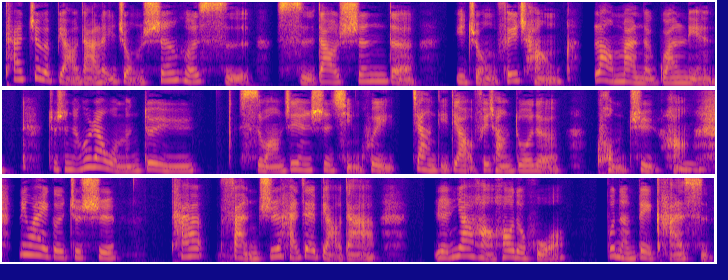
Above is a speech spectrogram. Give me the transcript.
他这个表达了一种生和死、死到生的一种非常浪漫的关联，就是能够让我们对于死亡这件事情会降低掉非常多的恐惧。哈，嗯另外一个就是，他反之还在表达，人要好好的活，不能被卡死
